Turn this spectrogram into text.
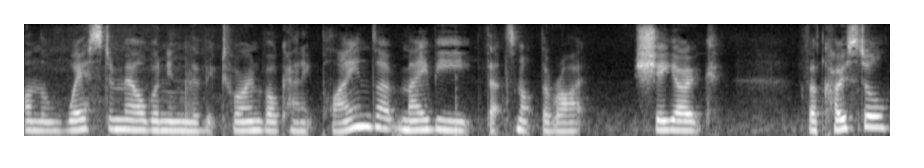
on the west of Melbourne in the Victorian volcanic plains. Uh, maybe that's not the right she oak for coastal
